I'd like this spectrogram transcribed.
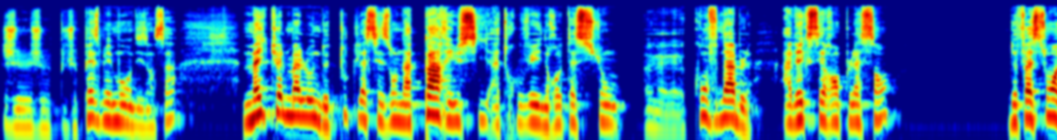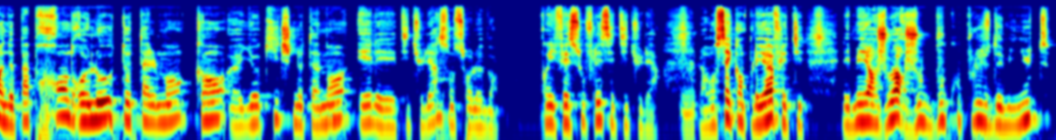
Je, pèse mes mots en disant ça. Michael Malone de toute la saison n'a pas réussi à trouver une rotation euh, convenable avec ses remplaçants, de façon à ne pas prendre l'eau totalement quand euh, Jokic notamment et les titulaires sont sur le banc. Quand il fait souffler ses titulaires. Mm. Alors on sait qu'en playoff, les, les meilleurs joueurs jouent beaucoup plus de minutes.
